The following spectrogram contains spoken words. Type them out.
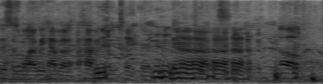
this is why we have a have a note taker. Thank you, um,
